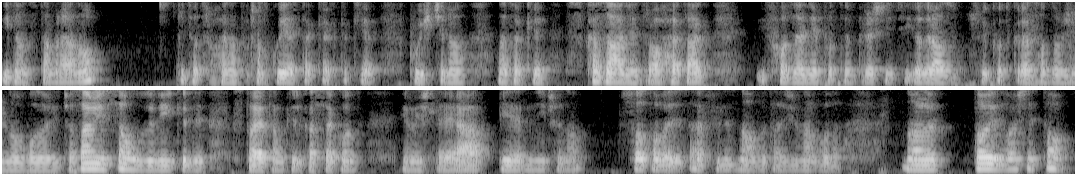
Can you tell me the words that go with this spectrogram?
idąc tam rano, i to trochę na początku jest tak jak takie pójście na, na takie skazanie trochę, tak? i wchodzenie pod ten prysznic i od razu człowiek odkręcam tą zimną wodę. I czasami są dni, kiedy stoję tam kilka sekund i myślę, ja pierniczę, no co to będzie za chwilę znowu ta zimna woda. No ale to jest właśnie to.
